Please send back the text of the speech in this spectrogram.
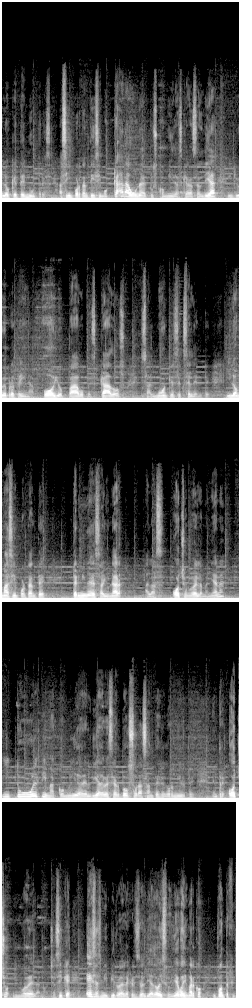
lo que te nutres. Así importantísimo, cada una de tus comidas que hagas al día incluye proteína, pollo, pavo, pescados, salmón, que es excelente. Y lo más importante, termina de desayunar a las 8 o 9 de la mañana y tu última comida del día debe ser dos horas antes de dormirte, entre 8 y 9 de la noche. Así que esa es mi píldora del ejercicio del día de hoy. Soy Diego Di Marco y ponte fit.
